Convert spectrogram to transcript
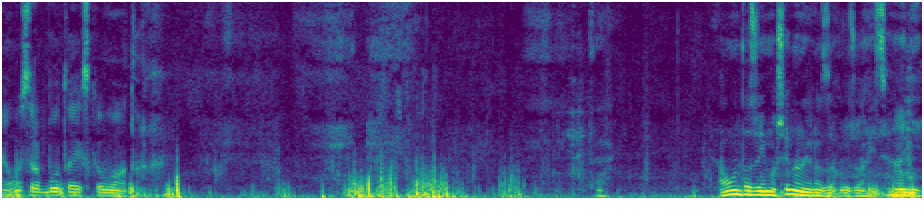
А ось робота екскаватор. А вон навіть і машина, мабуть, загружається, а ні.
